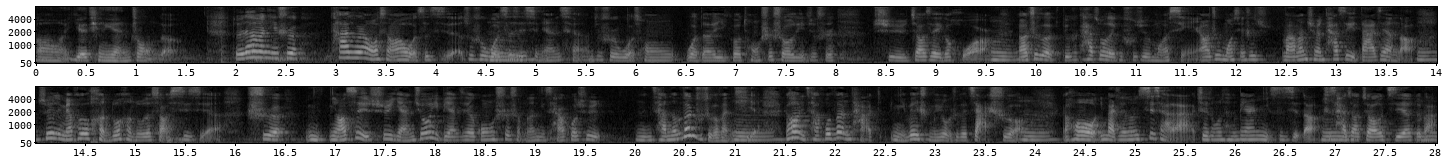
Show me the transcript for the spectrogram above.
嗯，也挺严重的。对，但问题是，他就让我想到我自己，就是我自己几年前，就是我从我的一个同事手里，就是去交接一个活儿，然后这个比如说他做了一个数据的模型，然后这个模型是完完全全他自己搭建的，所以里面会有很多很多的小细节，是你你要自己去研究一遍这些公式什么的，你才会去。你才能问出这个问题，然后你才会问他，你为什么有这个假设？然后你把这些东西记下来，这些东西才能变成你自己的，这才叫交接，对吧？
